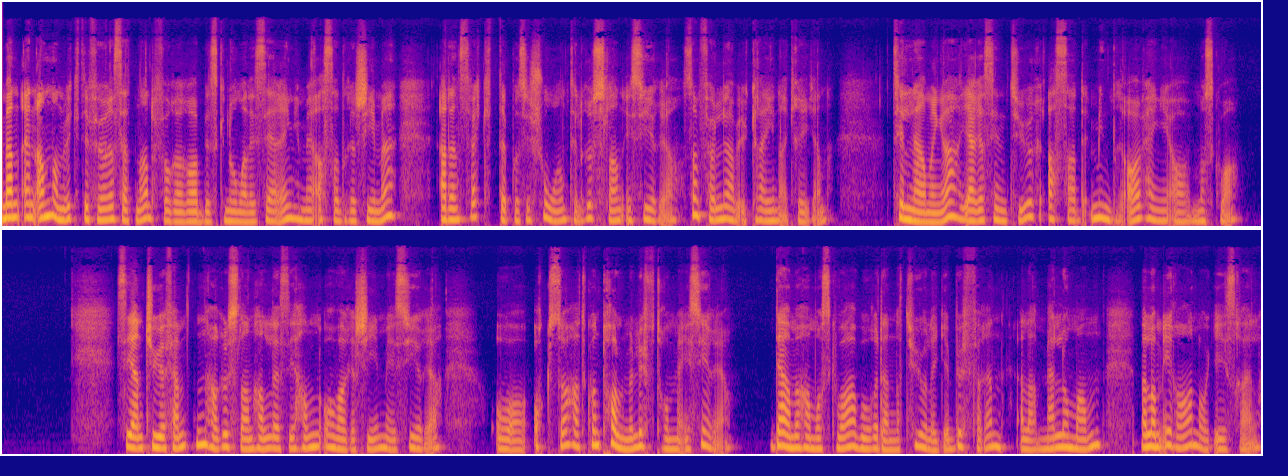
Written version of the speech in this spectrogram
Men en annen viktig føresetnad for arabisk normalisering med Assad-regimet er den svekte posisjonen til Russland i Syria som følge av Ukraina-krigen. Tilnærminga gjør i sin tur Assad mindre avhengig av Moskva. Siden 2015 har Russland holdt i hand over regimet i Syria, og også hatt kontroll med luftrommet i Syria. Dermed har Moskva vært den naturlige bufferen, eller mellommannen, mellom Iran og Israel.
